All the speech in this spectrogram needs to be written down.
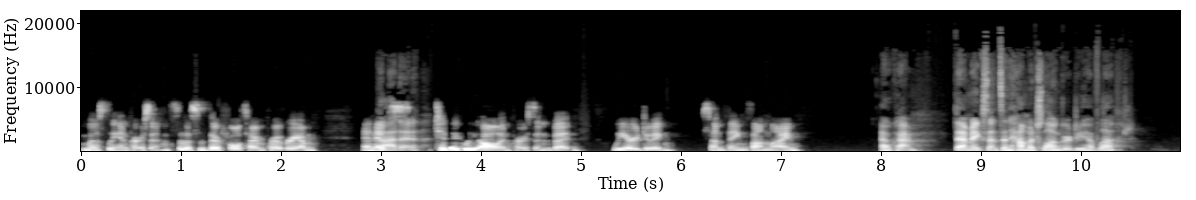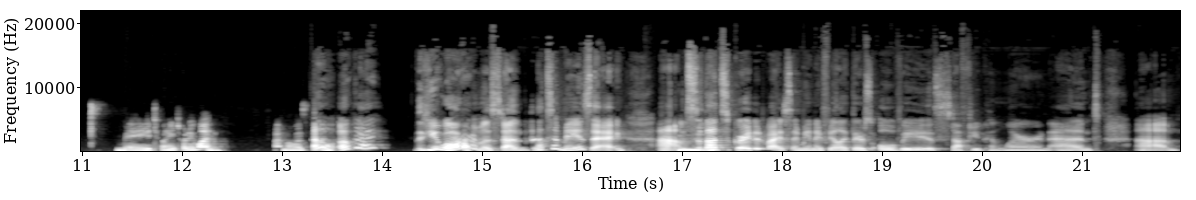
mostly in person. So this is their full time program, and Got it's it. typically all in person, but we are doing some things online. Okay, that makes sense. And how much longer do you have left? May 2021. I'm almost done. Oh, okay. You yeah. are almost done. That's amazing. Um, mm-hmm. So that's great advice. I mean, I feel like there's always stuff you can learn, and um,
